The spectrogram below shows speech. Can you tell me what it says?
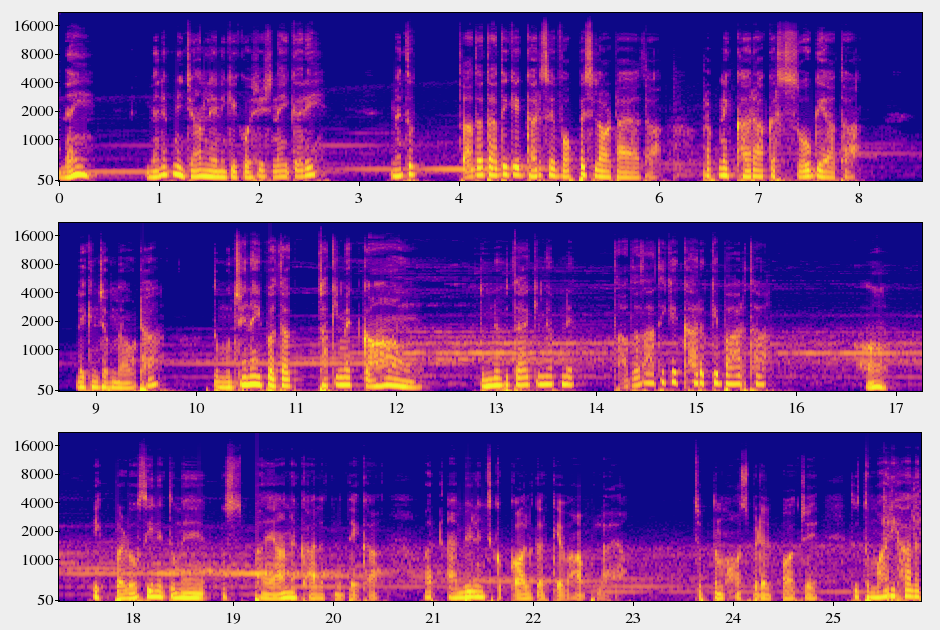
नहीं, मैंने अपनी जान लेने की कोशिश नहीं करी। मैं तो दादा दादी के घर से वापस लौट आया था और अपने घर आकर सो गया था। लेकिन जब मैं उठा तो मुझे नहीं पता था कि मैं कहाँ हूँ। तुमने बताया कि मैं अपने दादा दादी के घर के बाहर था। हाँ एक पड़ोसी ने तुम्हें उस भयानक हालत में देखा और एंबुलेंस को कॉल करके वहाँ बुलाया। जब तुम हॉस्पिटल पहुँचे तो तुम्हारी हालत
